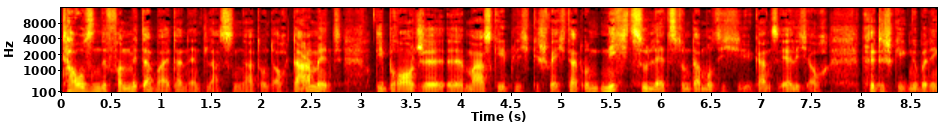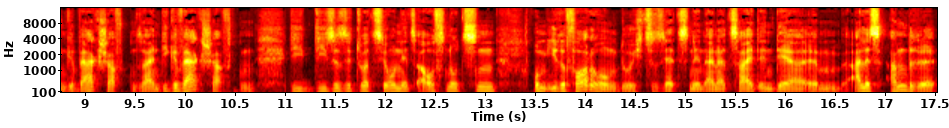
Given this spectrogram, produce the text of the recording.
Tausende von Mitarbeitern entlassen hat und auch damit die Branche äh, maßgeblich geschwächt hat. Und nicht zuletzt, und da muss ich ganz ehrlich auch kritisch gegenüber den Gewerkschaften sein, die Gewerkschaften, die diese Situation jetzt ausnutzen, um ihre Forderungen durchzusetzen in einer Zeit, in der ähm, alles andere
